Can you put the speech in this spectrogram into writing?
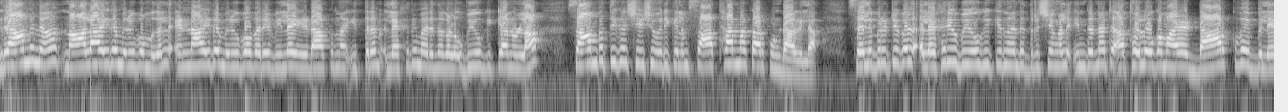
ഗ്രാമിന് നാലായിരം രൂപ മുതൽ എണ്ണായിരം രൂപ വരെ വില ഈടാക്കുന്ന ഇത്തരം ലഹരി മരുന്നുകൾ ഉപയോഗിക്കാനുള്ള സാമ്പത്തിക ശേഷി ഒരിക്കലും സാധാരണക്കാർക്കുണ്ടാകില്ല. സെലിബ്രിറ്റികൾ ലഹരി ഉപയോഗിക്കുന്നതിന്റെ ദൃശ്യങ്ങൾ ഇന്റർനെറ്റ് അധോലോകമായ ഡാർക്ക് വെബിലെ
